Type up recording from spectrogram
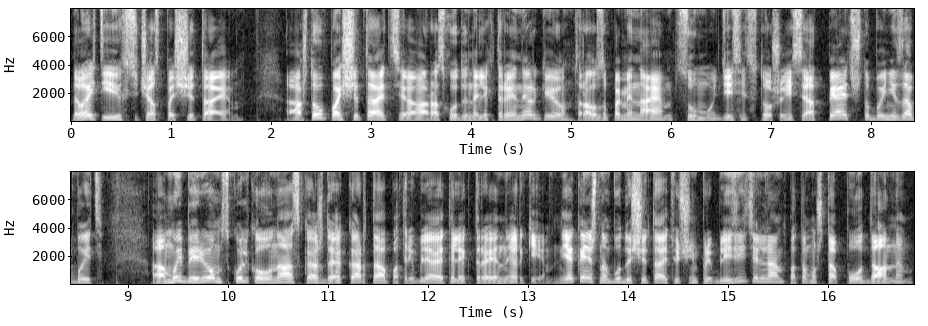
Давайте их сейчас посчитаем. А чтобы посчитать а, расходы на электроэнергию, сразу запоминаем сумму 10165, чтобы не забыть. А, мы берем, сколько у нас каждая карта потребляет электроэнергии. Я, конечно, буду считать очень приблизительно, потому что по данным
